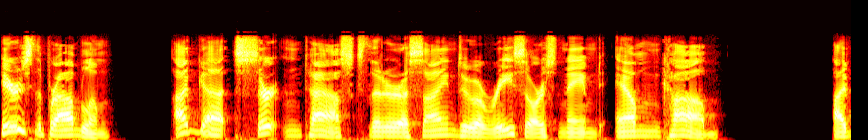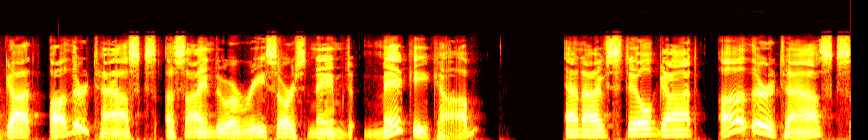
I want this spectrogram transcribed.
Here's the problem. I've got certain tasks that are assigned to a resource named M. Cobb. I've got other tasks assigned to a resource named Mickey Cobb, and I've still got other tasks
